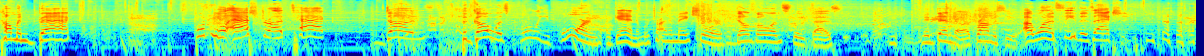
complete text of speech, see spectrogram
coming back. What will Astra attack? Does the go is fully formed again? We're trying to make sure if you don't go on sleep, guys. Nintendo, I promise you, I want to see this action.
